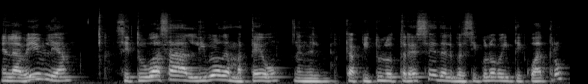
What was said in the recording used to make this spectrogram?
En la Biblia, si tú vas al libro de Mateo, en el capítulo 13 del versículo 24,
